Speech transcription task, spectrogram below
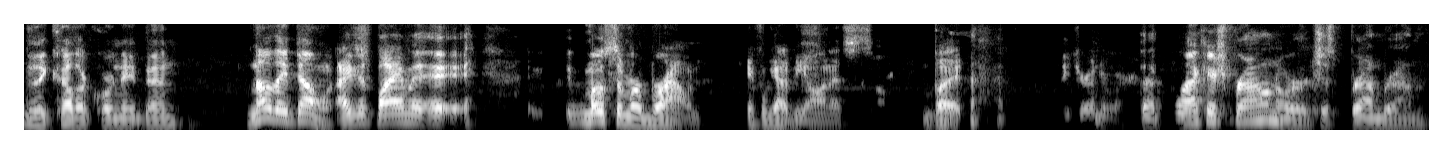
Do they color coordinate, Ben? No, they don't. I just buy them. eh, most of them are brown, if we got to be honest. But Take your underwear. That blackish brown or just brown brown?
